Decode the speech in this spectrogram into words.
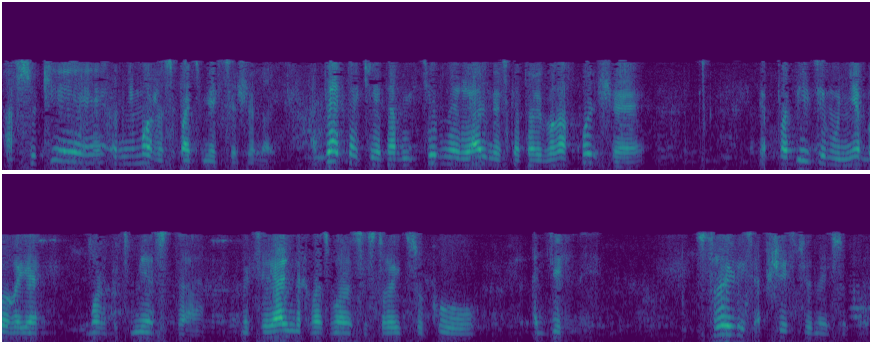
А в суке он не может спать вместе с женой. Опять-таки, это объективная реальность, которая была в Польше. По-видимому, не было, я, может быть, места материальных возможностей строить суку отдельные. Строились общественные суку.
